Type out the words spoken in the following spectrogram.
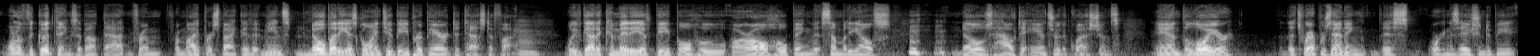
One of the good things about that, from from my perspective, it means nobody is going to be prepared to testify. We've got a committee of people who are all hoping that somebody else knows how to answer the questions, and the lawyer that's representing this organization to be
